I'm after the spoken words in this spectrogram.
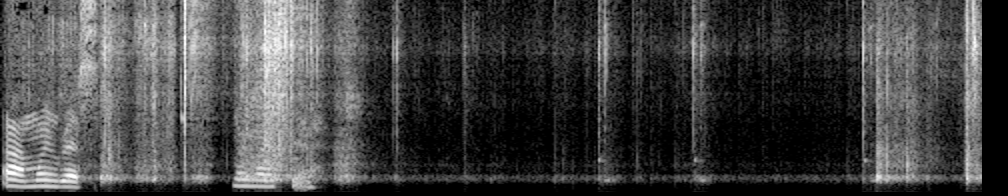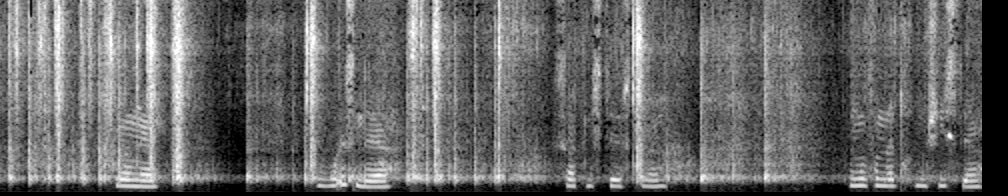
Ah, moin Res. Mein Meister. Junge. Wo ist denn der? Sag nicht, der ist dran. Nur von da drüben schießt der.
